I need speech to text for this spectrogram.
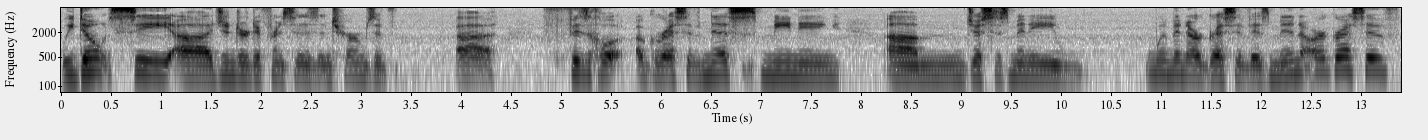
we don't see uh, gender differences in terms of uh, physical aggressiveness, meaning Um, just as many women are aggressive as men are aggressive.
